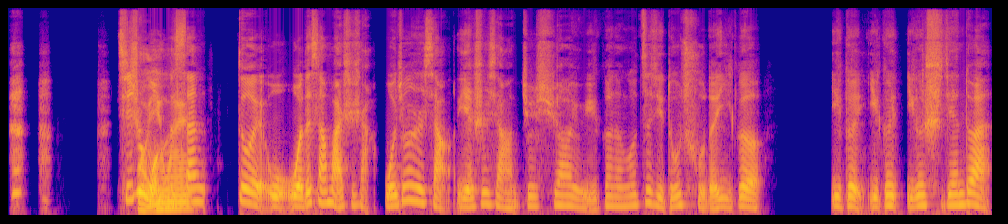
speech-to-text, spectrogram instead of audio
其实我们三对我我的想法是啥？我就是想，也是想，就需要有一个能够自己独处的一个一个一个一个时间段，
